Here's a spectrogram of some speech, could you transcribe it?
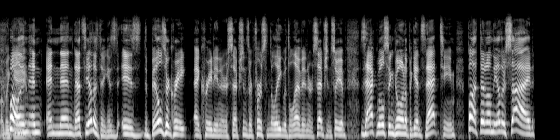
of a well, game. Well, and and and then that's the other thing is is the Bills are great at creating interceptions. They're first in the league with 11 interceptions. So you have Zach Wilson going up against that team. But then on the other side,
